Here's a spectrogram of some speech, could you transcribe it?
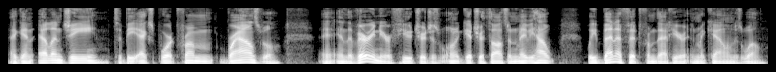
Again, LNG to be export from Brownsville in the very near future. Just want to get your thoughts on maybe how we benefit from that here in McAllen as well.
